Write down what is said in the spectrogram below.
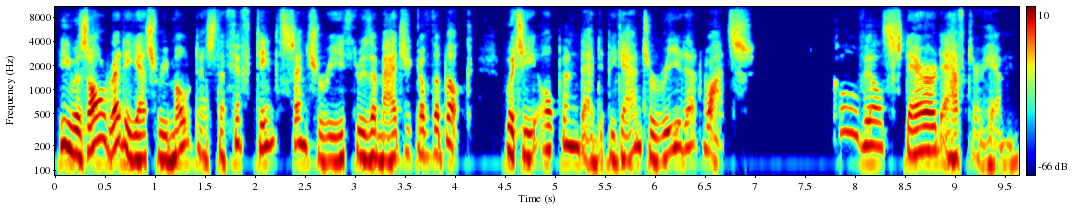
He was already as remote as the fifteenth century through the magic of the book, which he opened and began to read at once. Colville stared after him.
